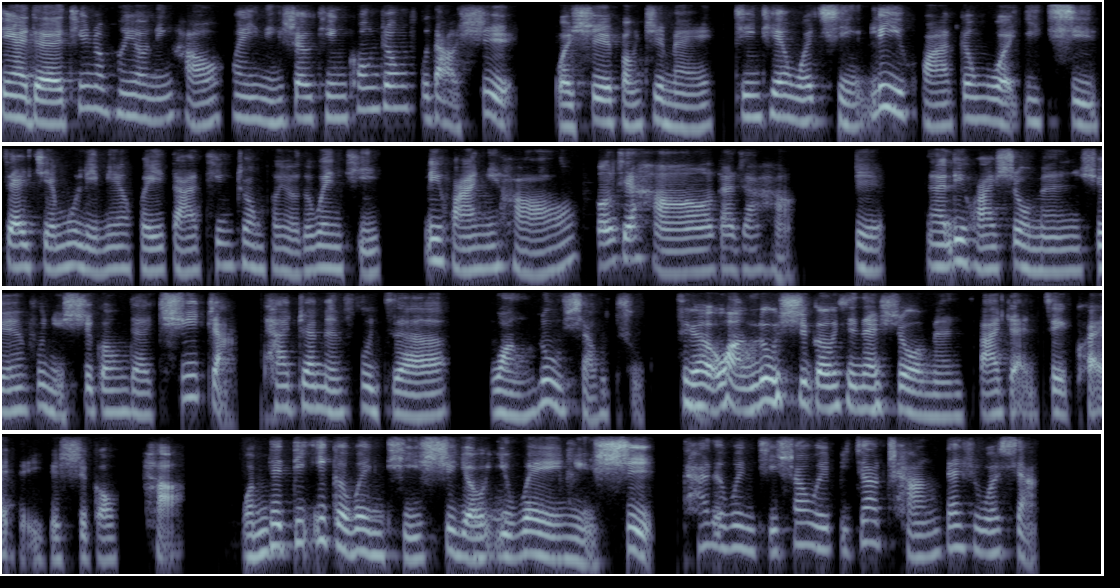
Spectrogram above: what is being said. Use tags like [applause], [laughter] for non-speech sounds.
亲爱的听众朋友，您好，欢迎您收听空中辅导室，我是冯志梅。今天我请丽华跟我一起在节目里面回答听众朋友的问题。丽华你好，冯姐好，大家好。是，那丽华是我们学员妇女施工的区长，她专门负责网络小组。这个网络施工现在是我们发展最快的一个施工。好，我们的第一个问题是由一位女士。他的问题稍微比较长，但是我想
